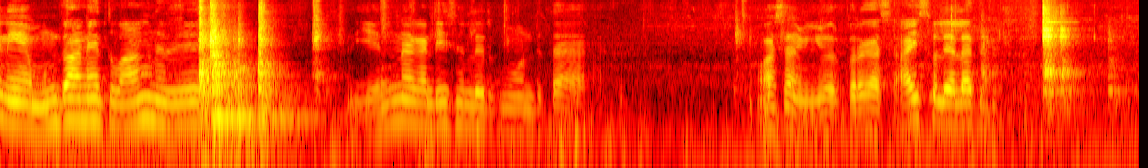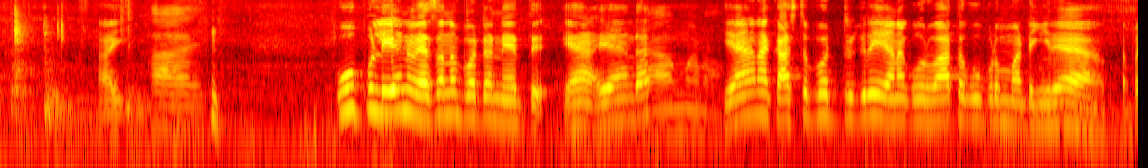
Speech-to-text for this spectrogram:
நீ முந்தா நேற்று வாங்கினது. என்ன கண்டிஷனில் இருக்குமோன்ட்டு தான் வாசாமி இங்கே ஒரு பிரகாஷ். ஹாய் சொல்லு எல்லாத்துக்கும். ஹாய் ஹாய் கூப்பிடலையேன்னு விசனப்பட்டேன் நேற்று ஏன் ஏன்டா? ஆமாண்ணா. ஏன் நான் கஷ்டப்பட்டுருக்குற எனக்கு ஒரு வார்த்தை கூப்பிட மாட்டேங்கிற. அப்போ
